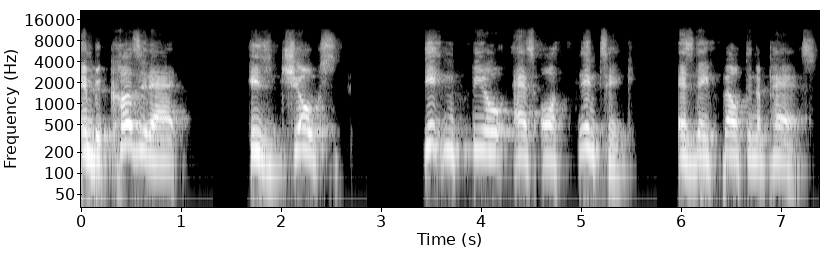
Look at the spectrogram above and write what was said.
And because of that, his jokes didn't feel as authentic as they felt in the past.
